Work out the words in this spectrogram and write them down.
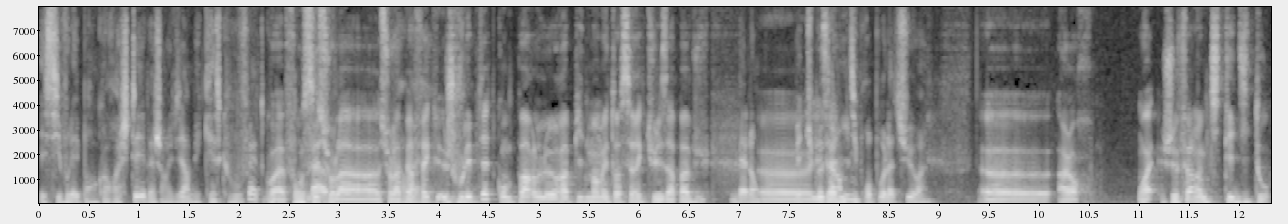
et si vous l'avez pas encore acheté, ben, j'ai envie de dire mais qu'est-ce que vous faites Ouais, foncez sur la sur la ah perfect. Je voulais peut-être qu'on parle rapidement, mais toi c'est vrai que tu les as pas vus. Ben non. Euh, mais tu peux faire un petit propos là-dessus. Ouais. alors, ouais, je vais faire un petit édito.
